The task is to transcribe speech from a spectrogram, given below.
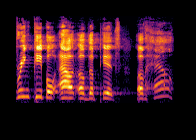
bring people out of the pits of hell.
